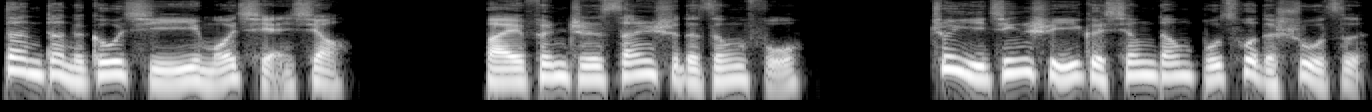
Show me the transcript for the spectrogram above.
淡淡的勾起一抹浅笑。百分之三十的增幅，这已经是一个相当不错的数字。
